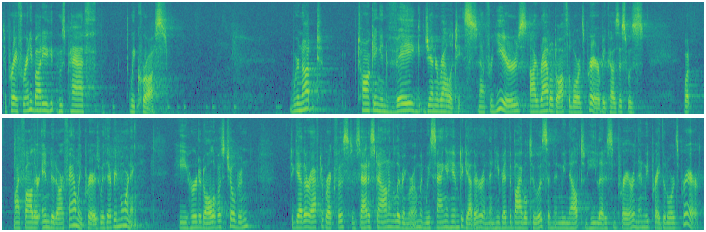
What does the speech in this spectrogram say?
To pray for anybody whose path we cross. We're not talking in vague generalities. Now, for years, I rattled off the Lord's Prayer because this was what my father ended our family prayers with every morning. He herded all of us children together after breakfast and sat us down in the living room and we sang a hymn together and then he read the Bible to us and then we knelt and he led us in prayer and then we prayed the Lord's Prayer.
